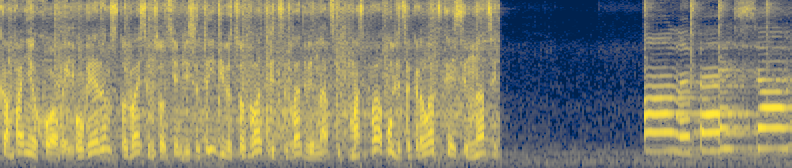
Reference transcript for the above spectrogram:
компания Huawei. УГРН 102 773 902 32 12. Москва, улица Крылатская, 17. all of us are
